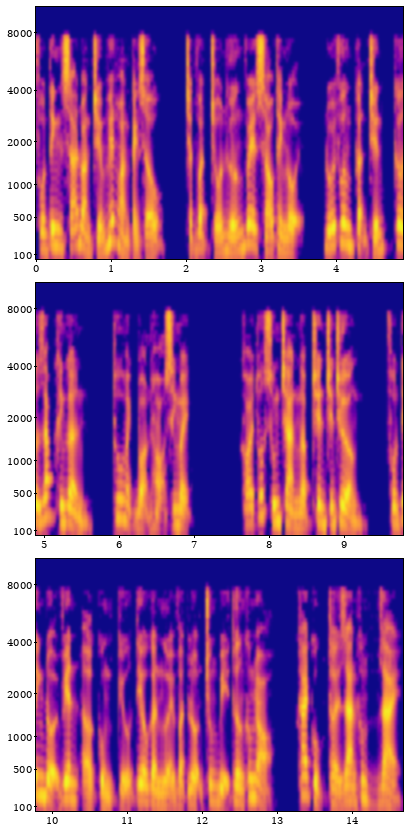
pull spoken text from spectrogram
phồn tinh xã đoàn chiếm hết hoàn cảnh xấu, chật vật trốn hướng V6 thành nội, đối phương cận chiến cơ giáp khinh gần, thu hoạch bọn họ sinh mệnh. Khói thuốc súng tràn ngập trên chiến trường, phồn tinh đội viên ở cùng cửu tiêu gần người vật lộn trung bị thương không nhỏ, khai cục thời gian không dài,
